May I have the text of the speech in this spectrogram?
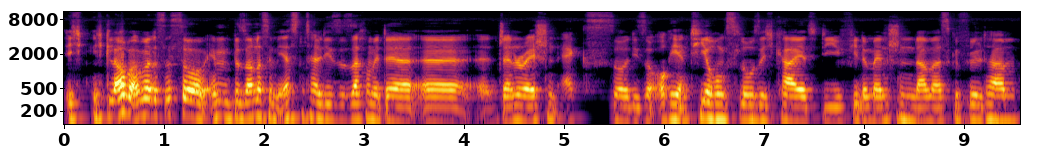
ich, ich glaube aber, das ist so, im, besonders im ersten Teil, diese Sache mit der äh, Generation X, so diese Orientierungslosigkeit, die viele Menschen damals gefühlt haben.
